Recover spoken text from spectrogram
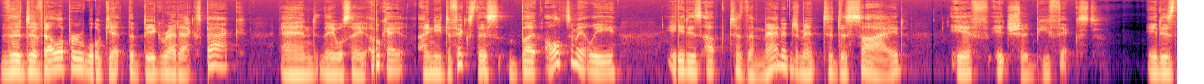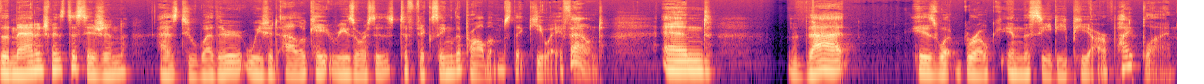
the developer will get the big red X back and they will say, okay, I need to fix this. But ultimately, it is up to the management to decide if it should be fixed. It is the management's decision as to whether we should allocate resources to fixing the problems that QA found. And that is what broke in the CDPR pipeline.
